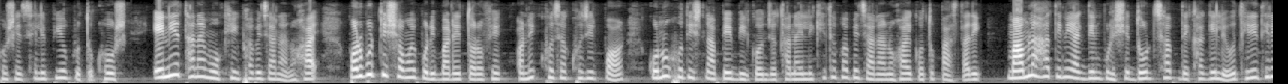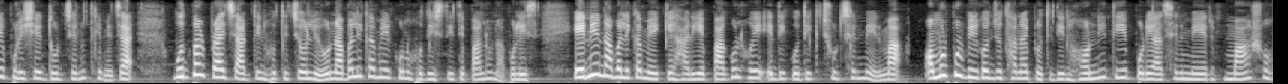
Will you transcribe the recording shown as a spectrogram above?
ঘোষের ছেলে প্রিয়ব্রত ঘোষ। এ নিয়ে থানায় মৌখিকভাবে জানানো হয়। পরবর্তী সময় পরিবারের তরফে অনেক খোঁজাখুঁজির পর কোনো হদিশ না পেয়ে বীরগঞ্জ থানায় লিখিতভাবে জানানো হয়, গত পাঁচ তারিখ। মামলা হাতে নিয়ে একদিন পুলিশের দৌড়ঝাঁপ দেখা গেলেও ধীরে ধীরে পুলিশের দৌড় যেন থেমে যায়। বুধবার প্রায় চার দিন হতে চললেও নাবালিকা মেয়ের কোনো হদিশ দিতে পারল না পুলিশ। এ নিয়ে নাবালিকা মেয়েকে হারিয়ে পাগল হয়ে এদিক ওদিক ছুটছেন মেয়ের মা। অমরপুর বীরগঞ্জ থানায় প্রতিদিন হর্নি দিয়ে পড়ে আছেন মেয়ের মা সহ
